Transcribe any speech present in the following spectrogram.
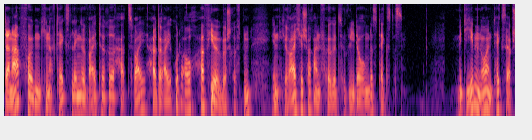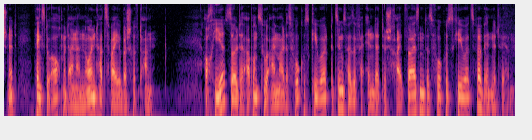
Danach folgen je nach Textlänge weitere H2, H3 oder auch H4-Überschriften in hierarchischer Reihenfolge zur Gliederung des Textes. Mit jedem neuen Textabschnitt fängst du auch mit einer neuen H2-Überschrift an. Auch hier sollte ab und zu einmal das Fokus-Keyword bzw. veränderte Schreibweisen des Fokus-Keywords verwendet werden.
